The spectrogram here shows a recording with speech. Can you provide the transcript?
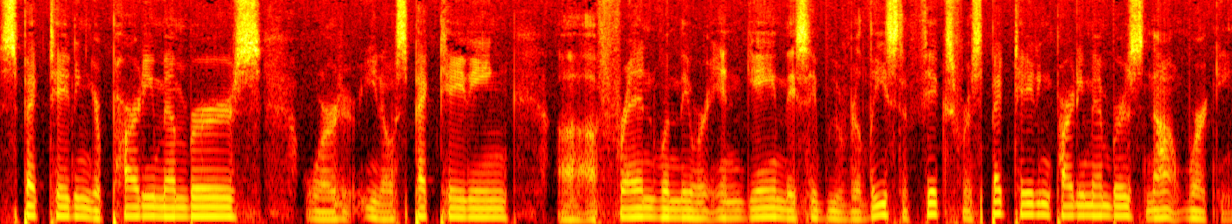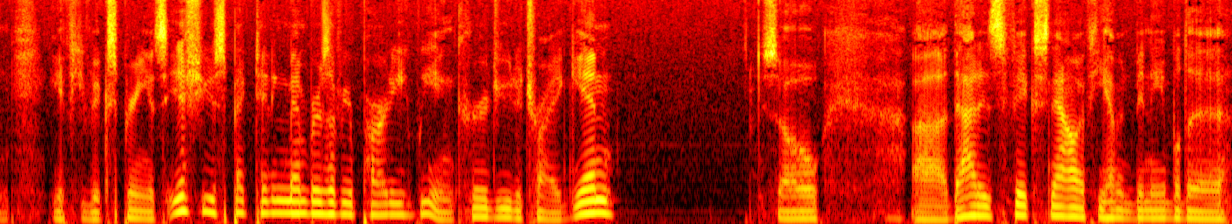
spectating your party members or you know spectating uh, a friend when they were in game. They say we released a fix for spectating party members not working. If you've experienced issues spectating members of your party, we encourage you to try again. So uh, that is fixed now. If you haven't been able to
